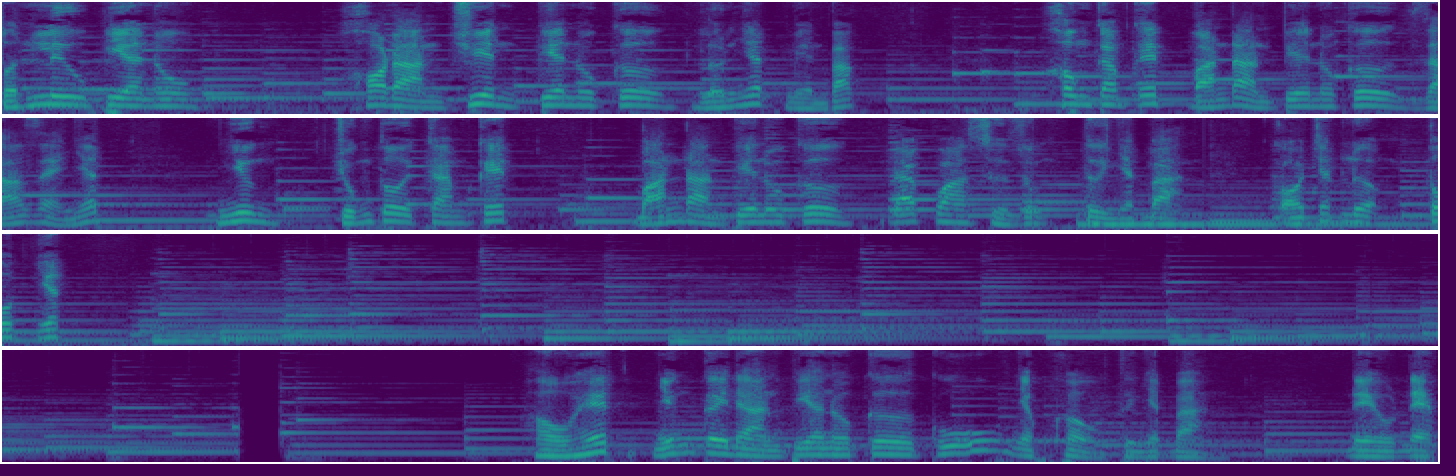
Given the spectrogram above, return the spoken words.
Tuấn Lưu Piano, Kho đàn chuyên piano cơ lớn nhất miền Bắc. Không cam kết bán đàn piano cơ giá rẻ nhất, Nhưng chúng tôi cam kết bán đàn piano cơ đã qua sử dụng từ Nhật Bản, có chất lượng tốt nhất. Hầu hết những cây đàn piano cơ cũ nhập khẩu từ Nhật Bản đều đẹp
